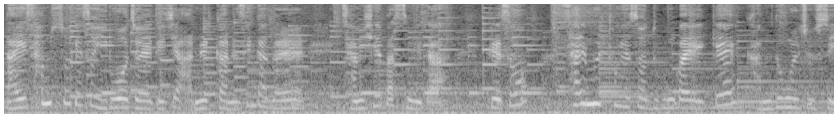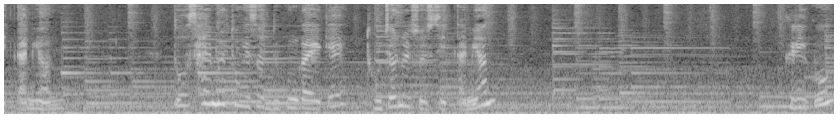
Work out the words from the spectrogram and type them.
나의 삶 속에서 이루어져야 되지 않을까 하는 생각을 잠시 해봤습니다. 그래서 삶을 통해서 누군가에게 감동을 줄 수 있다면 또 삶을 통해서 누군가에게 도전을 줄 수 있다면 그리고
